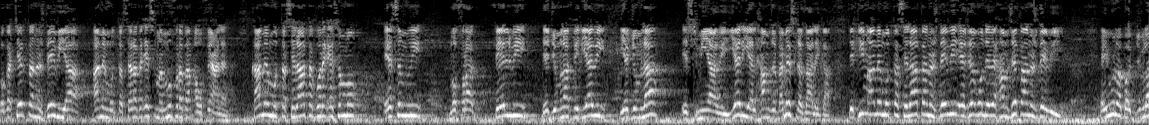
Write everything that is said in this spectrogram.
وكترت نجدويا أم متصلات اسما مفردا أو فعلا۔ كام متصلات قرأ اسم اسم وي مفرد فعل وي يا جملة فعلية وي يا جملة اسمية وي يلي الحمزة مثل ذلك تكيم أم متصلات نجدوي اغيغون دي حمزة نجدوي ایونا بعد جملہ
